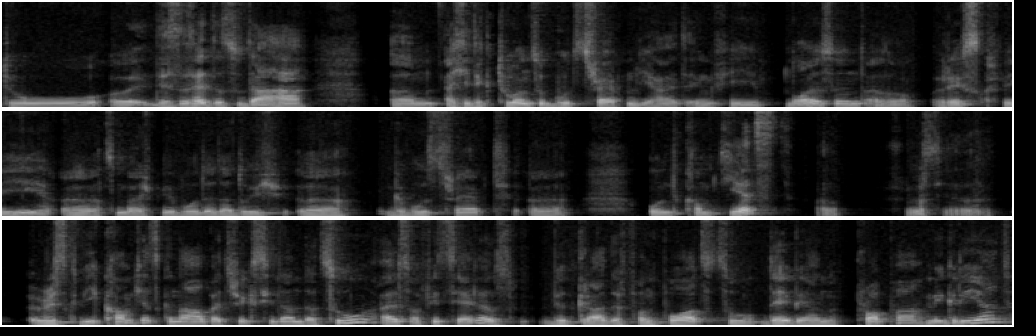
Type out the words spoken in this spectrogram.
du, äh, das ist halt dazu da, ähm, Architekturen zu bootstrappen, die halt irgendwie neu sind. Also RISC-V äh, zum Beispiel wurde dadurch äh, gebootstrapped äh, und kommt jetzt, also, RISC-V kommt jetzt genau bei Trixie dann dazu als offiziell. Es wird gerade von Port zu Debian proper migriert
